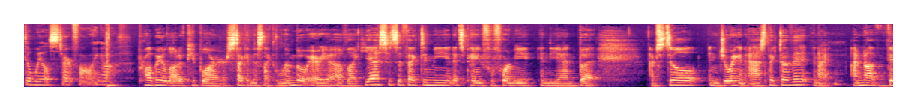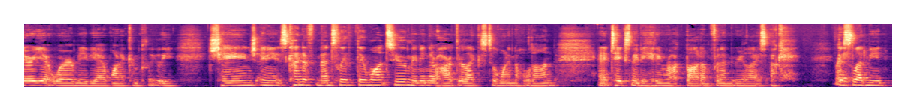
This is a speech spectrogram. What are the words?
the wheels start falling off. Probably a lot of people are stuck in this like limbo area of like, yes, it's affected me and it's painful for me in the end, but I'm still enjoying an aspect of it and I, I'm not there yet where maybe I want to completely change. I mean, it's kind of mentally that they want to, maybe in their heart, they're like still wanting to hold on. And it takes maybe hitting rock bottom for them to realize, okay, right. this led me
